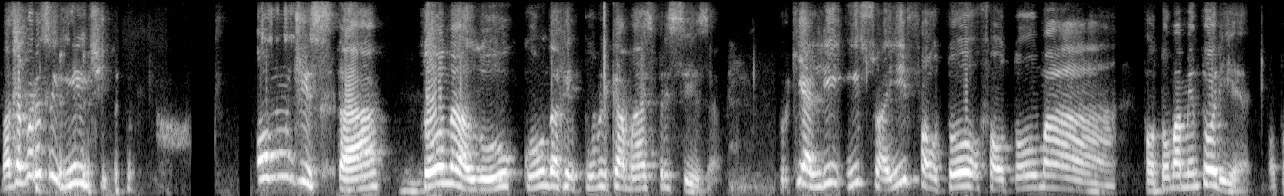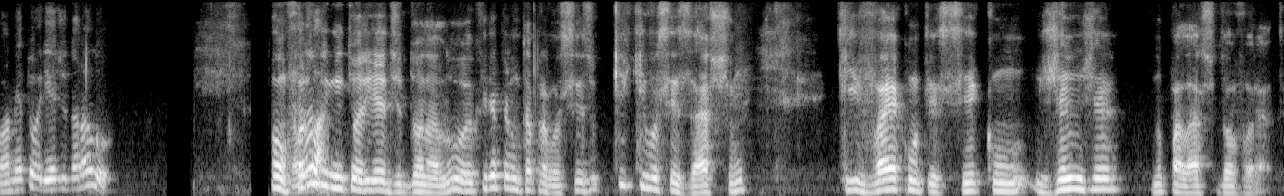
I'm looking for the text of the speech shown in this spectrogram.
mas agora é o seguinte, Onde está Dona Lu quando a República mais precisa? Porque ali, isso aí faltou, faltou uma, faltou uma mentoria, faltou uma mentoria de Dona Lu. Bom, Vamos falando lá. em mentoria de Dona Lu, eu queria perguntar para vocês o que, que vocês acham que vai acontecer com Janja no Palácio do Alvorada.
